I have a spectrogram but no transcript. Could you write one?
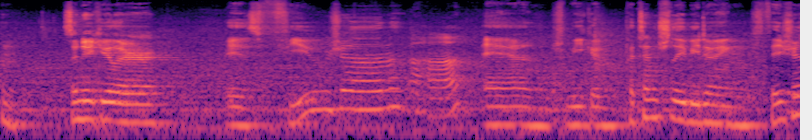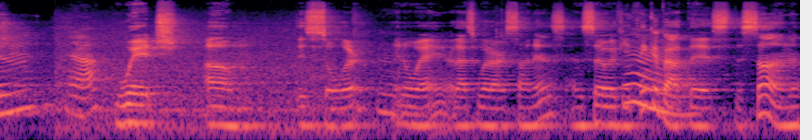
Hmm. So nuclear is fusion, uh-huh. And we could potentially be doing fission, yeah. which um, is solar in a way, or that's what our sun is. And so if you think about this, the sun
